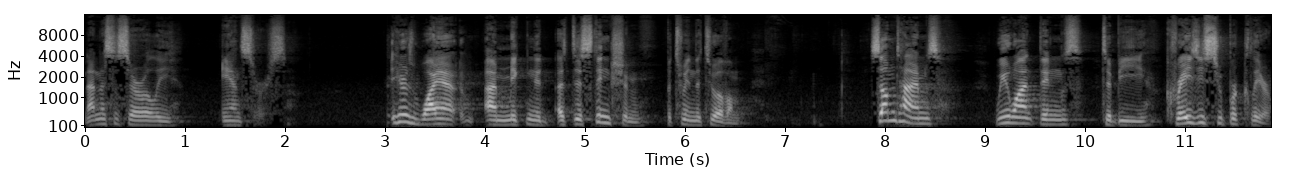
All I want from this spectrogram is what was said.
not necessarily answers. Here's why I'm making a, a distinction between the two of them. Sometimes we want things to be crazy super clear.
